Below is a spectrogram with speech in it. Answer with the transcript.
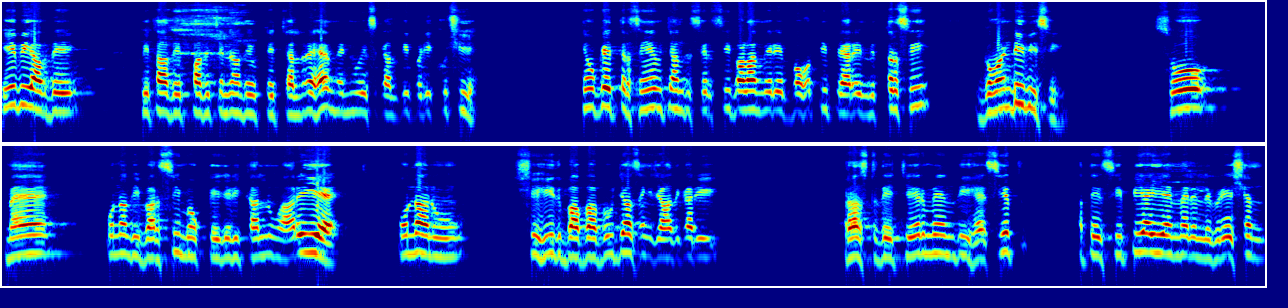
ਇਹ ਵੀ ਆਪਦੇ ਪਿਤਾ ਦੇ ਪਦ ਚਿੰਨ੍ਹਾਂ ਦੇ ਉੱਤੇ ਚੱਲ ਰਿਹਾ ਹੈ। ਮੈਨੂੰ ਇਸ ਗੱਲ ਦੀ ਬੜੀ ਖੁਸ਼ੀ ਹੈ, ਕਿਉਂਕਿ ਤਰਸੇਮ ਚੰਦ ਸਿਰਸੀ ਵਾਲਾ ਮੇਰੇ ਬਹੁਤ ਹੀ ਪਿਆਰੇ ਮਿੱਤਰ ਸੀ ਗਵੰਡੀ ਵੀ ਸੀ। ਸੋ ਮੈਂ ਉਹਨਾਂ ਦੀ ਵਰਸੀ ਮੌਕੇ ਜਿਹੜੀ ਕੱਲ ਨੂੰ ਆ ਰਹੀ ਹੈ, ਉਹਨਾਂ ਨੂੰ ਸ਼ਹੀਦ ਬਾਬਾ ਬੂਝਾ ਸਿੰਘ ਯਾਦਗਾਰੀ ਟਰਸਟ ਦੇ ਚੇਅਰਮੈਨ ਦੀ ਹੈਸੀਅਤ ਅਤੇ ਸੀਪੀਆਈ ਐਮਐਲ ਲਿਬਰੇਸ਼ਨ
